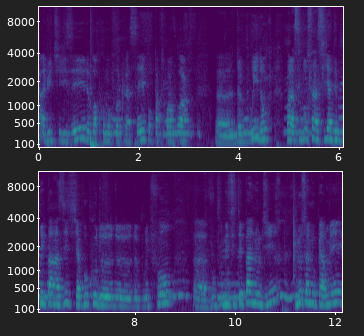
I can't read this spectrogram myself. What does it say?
à l'utiliser, de voir comment il faut le placer pour pas trop avoir de bruit. Donc voilà, c'est pour ça, s'il y a des bruits parasites, s'il y a beaucoup de, de, de bruit de fond, euh, vous, n'hésitez pas à nous le dire. Nous, ça nous permet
